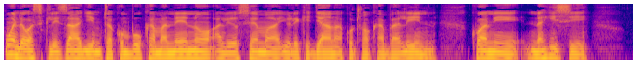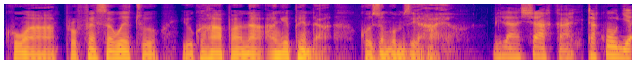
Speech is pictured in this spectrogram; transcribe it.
huenda wasikilizaji mtakumbuka maneno aliyosema yule kijana kutoka berlin kwani nahisi kuwa profesa wetu yuko hapa na angependa kuzungumzia hayo bila shaka nitakuja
